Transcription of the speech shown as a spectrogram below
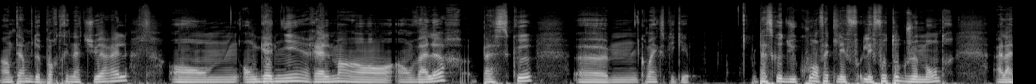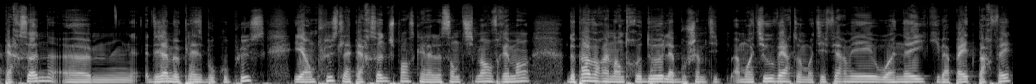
en termes de portrait naturel ont, gagné réellement en, en valeur parce que, euh, comment expliquer? Parce que du coup, en fait, les, photos que je montre à la personne, euh, déjà me plaisent beaucoup plus. Et en plus, la personne, je pense qu'elle a le sentiment vraiment de pas avoir un entre-deux, la bouche un petit, à moitié ouverte, à moitié fermée, ou un œil qui va pas être parfait.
